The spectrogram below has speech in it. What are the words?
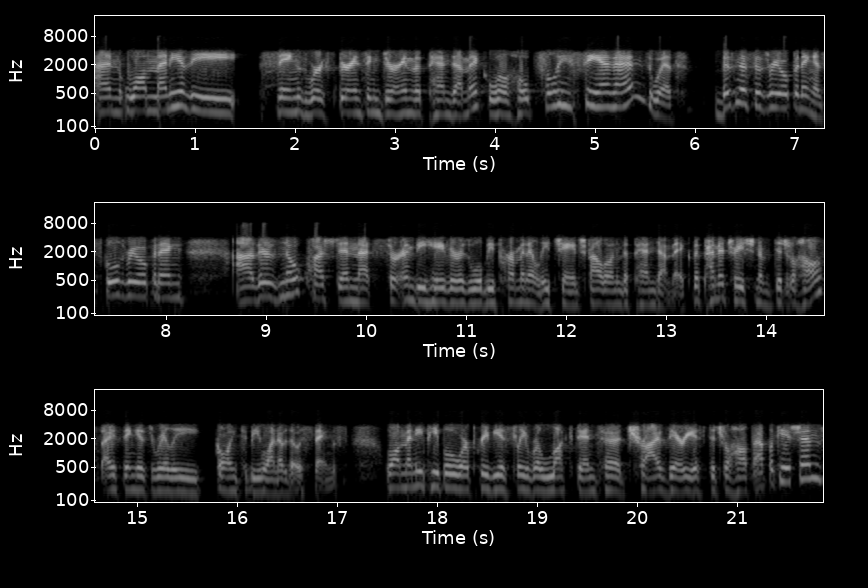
And while many of the things we're experiencing during the pandemic will hopefully see an end with businesses reopening and schools reopening, uh, there's no question that certain behaviors will be permanently changed following the pandemic. The penetration of digital health, I think, is really going to be one of those things. While many people were previously reluctant to try various digital health applications,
